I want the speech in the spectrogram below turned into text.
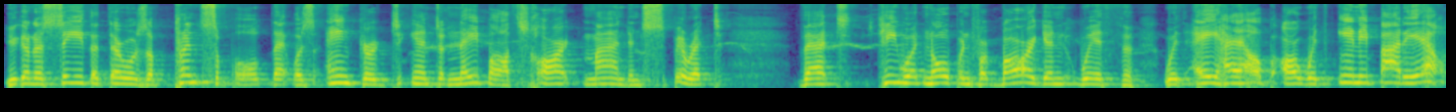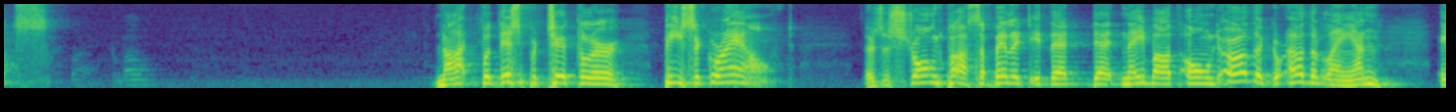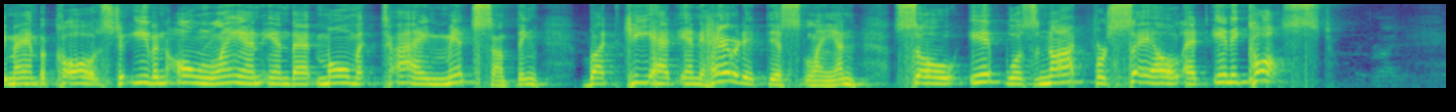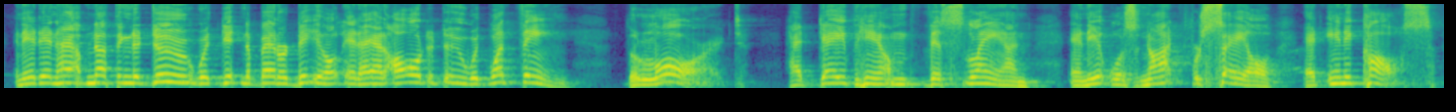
You're going to see that there was a principle that was anchored into Naboth's heart, mind, and spirit that he wouldn't open for bargain with, with Ahab or with anybody else. Not for this particular piece of ground. There's a strong possibility that, that Naboth owned other, other land, amen, because to even own land in that moment time meant something, but he had inherited this land, so it was not for sale at any cost. And it didn't have nothing to do with getting a better deal. It had all to do with one thing. The Lord had gave him this land and it was not for sale at any cost.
